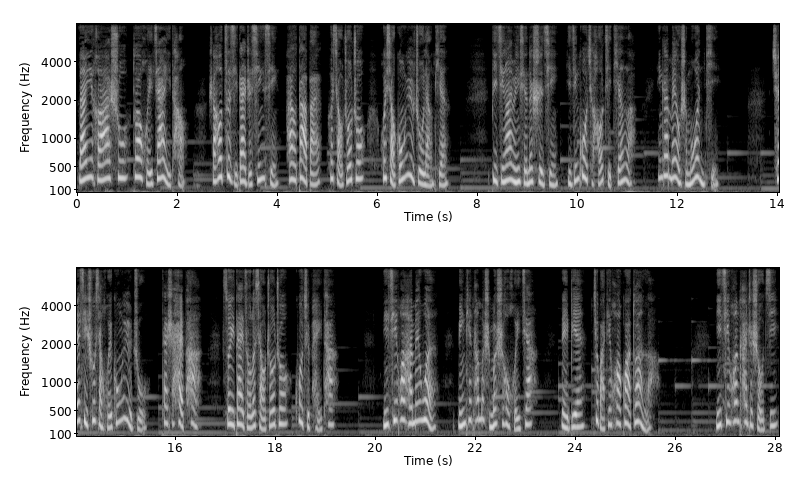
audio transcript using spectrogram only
兰姨和阿叔都要回家一趟，然后自己带着星星、还有大白和小周周回小公寓住两天。毕竟安云贤的事情已经过去好几天了，应该没有什么问题。全喜初想回公寓住。但是害怕，所以带走了小周周过去陪他。倪清欢还没问明天他们什么时候回家，那边就把电话挂断了。倪清欢看着手机，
